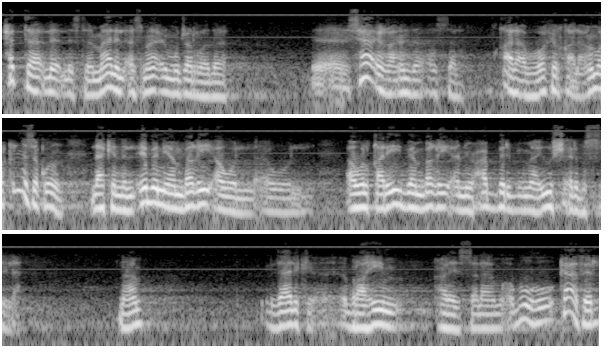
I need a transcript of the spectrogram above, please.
حتى لاستعمال الأسماء المجردة آه، سائغة عند السلف. قال أبو بكر قال عمر كل الناس يقولون لكن الابن ينبغي أو ال أو ال أو القريب ينبغي أن يعبر بما يشعر بالصلة. نعم. لذلك إبراهيم عليه السلام وأبوه كافر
